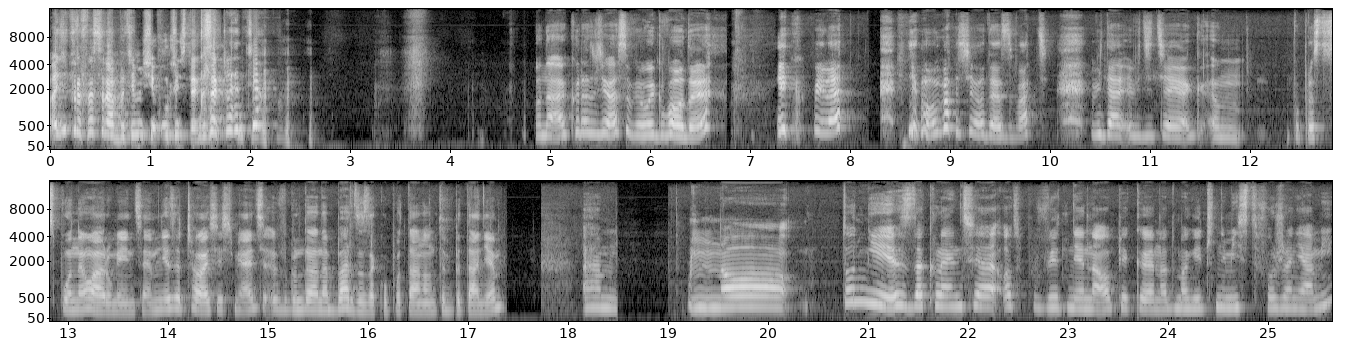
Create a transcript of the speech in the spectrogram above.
Pani profesora, będziemy się uczyć tego zaklęcia? Ona akurat wzięła sobie łyk wody i chwilę nie mogła się odezwać. Widzicie, jak em, po prostu spłonęła rumieńcem, nie zaczęła się śmiać, wyglądała na bardzo zakłopotaną tym pytaniem. Em, no, to nie jest zaklęcie odpowiednie na opiekę nad magicznymi stworzeniami,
